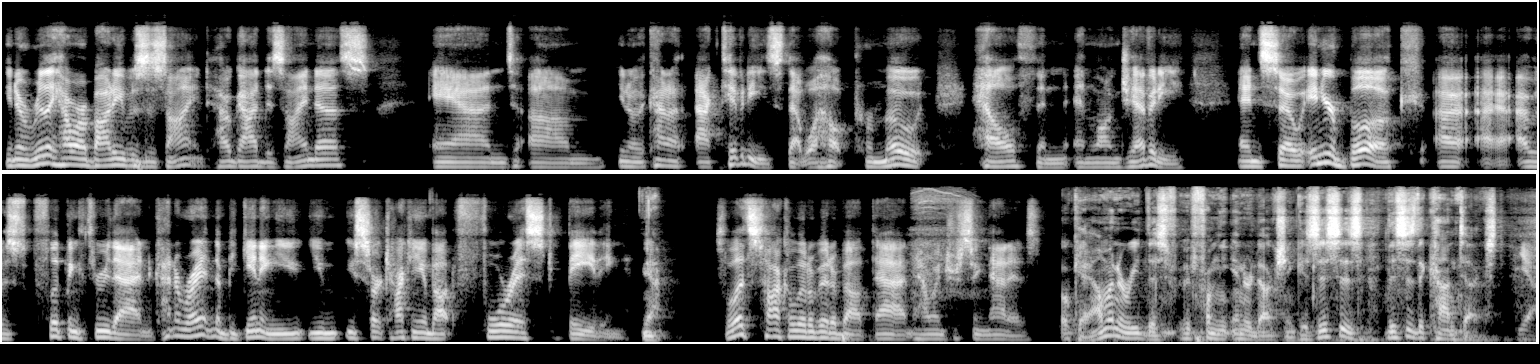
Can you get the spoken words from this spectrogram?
you know, really how our body was designed, how God designed us, and, um, you know, the kind of activities that will help promote health and, and longevity. And so in your book, I, I, was flipping through that and kind of right in the beginning, you, you, you start talking about forest bathing. Yeah. So let's talk a little bit about that and how interesting that is. Okay, I'm going to read this from the introduction because this is this is the context. Yeah.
